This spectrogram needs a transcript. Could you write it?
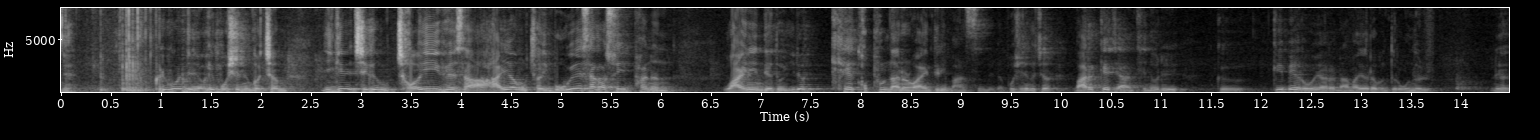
네. 그리고 이제 여기 보시는 것처럼 이게 지금 저희 회사 아영 저희 모회사가 수입하는 와인인데도 이렇게 거품 나는 와인들이 많습니다. 보시는 것처럼 마르케지 안티노리 그 Cuvée Royale은 아마 여러분들 오늘 네,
